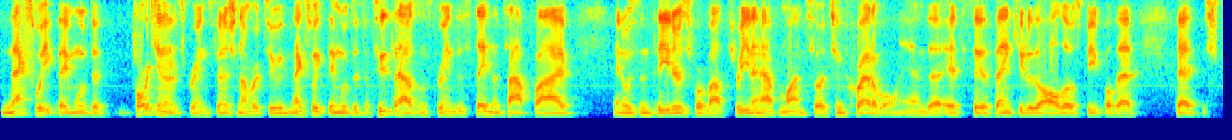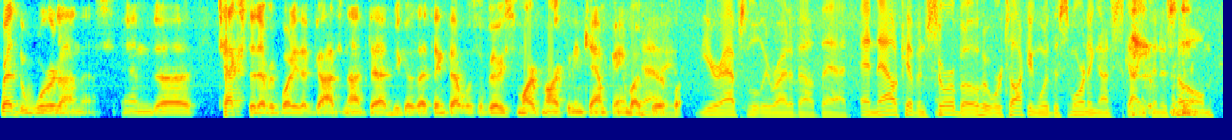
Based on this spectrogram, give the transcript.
next week they moved it 1,400 screens, finished number two. Next week they moved it to 2,000 screens. It stayed in the top five. and it was in theaters for about three and a half months. So it's incredible, and uh, it's to thank you to all those people that that spread the word on this and uh, texted everybody that God's not dead because I think that was a very smart marketing campaign by yeah, You're absolutely right about that. And now Kevin Sorbo, who we're talking with this morning on Skype in his home.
